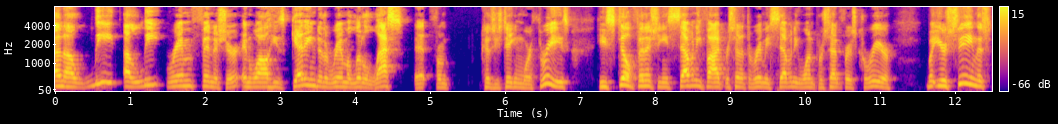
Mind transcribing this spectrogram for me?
an elite, elite rim finisher. And while he's getting to the rim a little less at, from because he's taking more threes, he's still finishing. He's 75% at the rim. He's 71% for his career. But you're seeing this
